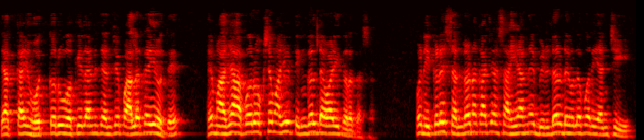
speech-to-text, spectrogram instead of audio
त्यात काही होतकरू वकील आणि त्यांचे पालकही होते. हे माझ्या अपरोक्ष माझी टिंगल टवाळी करत असत. पण इकडे संगणकाच्या साह्याने बिल्डर डेव्हलपर यांची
